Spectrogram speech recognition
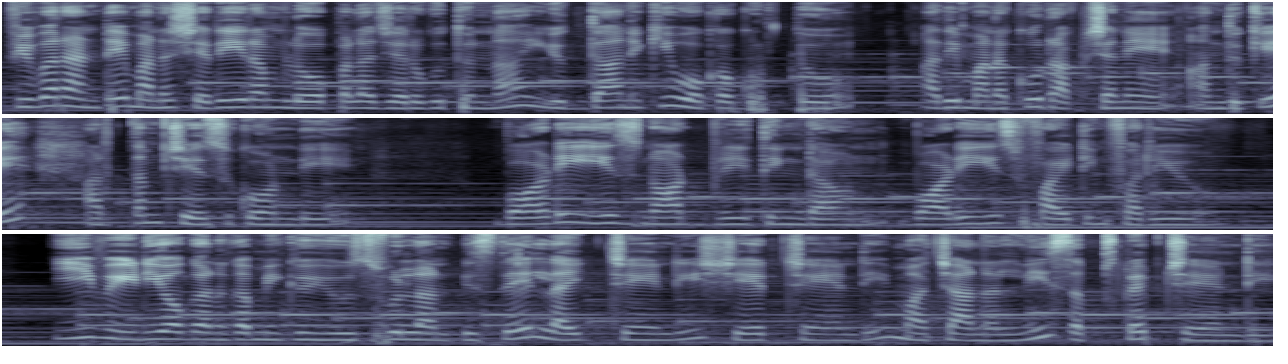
ఫీవర్ అంటే మన శరీరం లోపల జరుగుతున్న యుద్ధానికి ఒక గుర్తు. అది మనకు రక్షణే. అందుకే అర్థం చేసుకోండి. Body is not breathing down. Body is fighting for you. ఈ వీడియో కనుక మీకు యూస్ఫుల్ అనిపిస్తే లైక్ చేయండి షేర్ చేయండి మా ఛానల్ని సబ్స్క్రైబ్ చేయండి.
